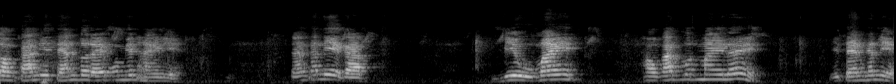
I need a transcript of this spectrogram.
ต้องการนี่แตนตัวใดผมเฮ็ดให้นี่จังกันนี่กับบิวใหม่เท่ากับรถใหม่เลยนี่แตนคันนี้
